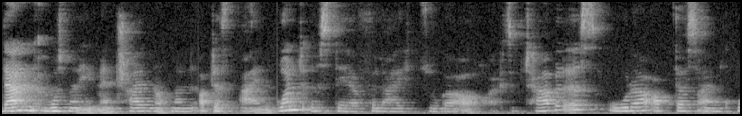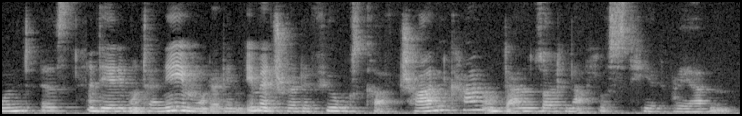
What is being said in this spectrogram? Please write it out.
Dann muss man eben entscheiden, ob, man, ob das ein Grund ist, der vielleicht sogar auch akzeptabel ist oder ob das ein Grund ist, der dem Unternehmen oder dem Image oder der Führungskraft schaden kann und dann sollte nachjustiert werden.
